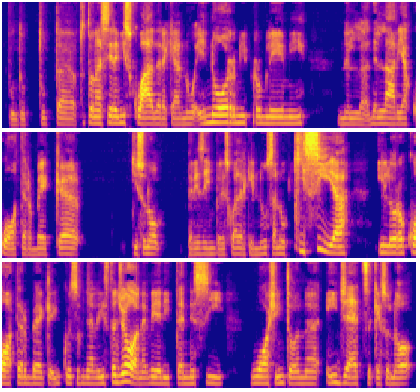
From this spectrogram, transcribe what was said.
appunto tutta, tutta una serie di squadre che hanno enormi problemi nel, nell'area quarterback ci sono, per esempio, le squadre che non sanno chi sia il loro quarterback in questo finale di stagione, vedi Tennessee, Washington e i Jets che sono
